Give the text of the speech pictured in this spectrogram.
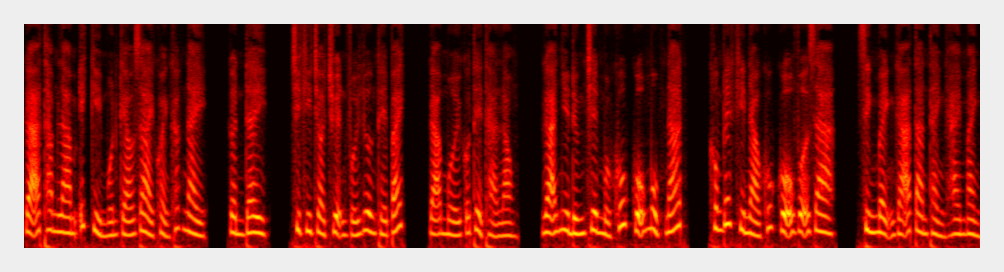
Gã tham lam ích kỷ muốn kéo dài khoảnh khắc này, gần đây, chỉ khi trò chuyện với lương thế bách, gã mới có thể thả lòng. Gã như đứng trên một khúc gỗ mục nát, không biết khi nào khúc gỗ vỡ ra, sinh mệnh gã tan thành hai mảnh.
